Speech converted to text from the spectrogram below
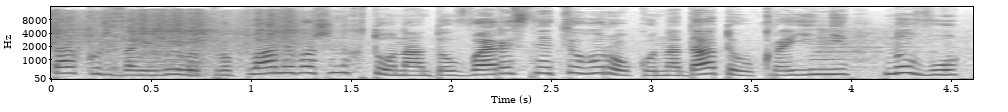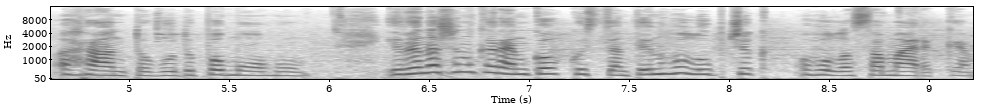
також заявили про плани Вашингтона до вересня цього року надати Україні нову грантову допомогу. Ірина Шенкаренко, Костянтин Голубчик, Голос Америки.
